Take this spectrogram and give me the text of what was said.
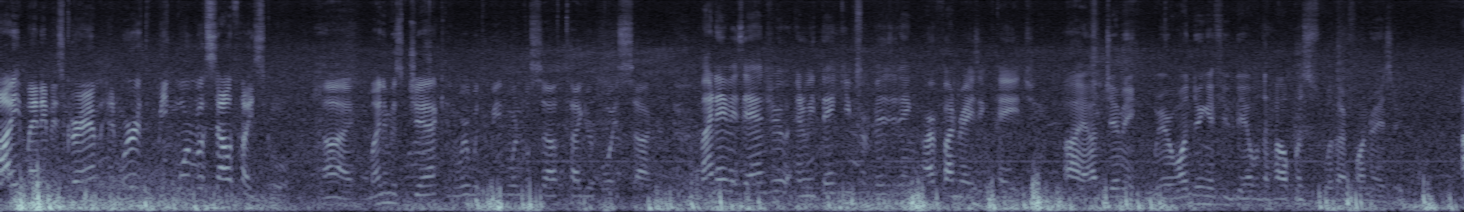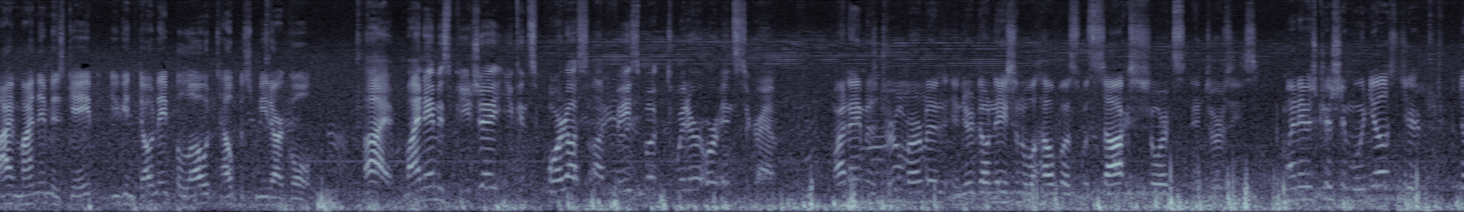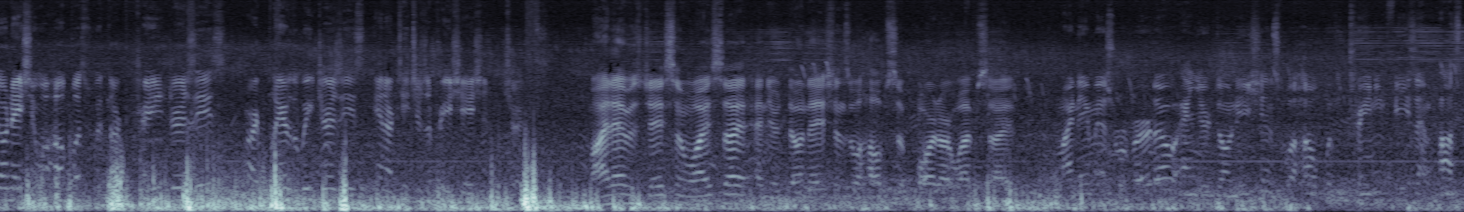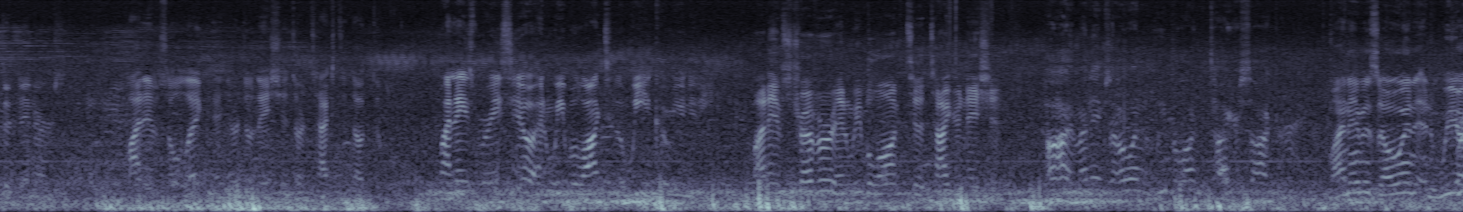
Hi, my name is Graham, and we're at Wheaton Warrenville South High School. Hi, my name is Jack, and we're with Wheaton Warrenville South Tiger Boys Soccer. My name is Andrew, and we thank you for visiting our fundraising page. Hi, I'm Jimmy. We are wondering if you'd be able to help us with our fundraiser. Hi, my name is Gabe. You can donate below to help us meet our goal. Hi, my name is PJ. You can support us on Facebook, Twitter, or Instagram. My name is Drew Merman, and your donation will help us with socks, shorts, and jerseys. My name is Christian Munoz. Your donation will help us with our training jerseys, our Player of the Week jerseys, and our Teacher's Appreciation shirts. My name is Jason Weissite, and your donations will help support our website. My name is Roberto, and your donations will help with the training fees and pasta dinners. My name is Oleg, and your donations are tax deductible. My name is Mauricio, and we belong to the Wheaton community. My name is Trevor, and we belong to Tiger Nation. Hi, my name is Owen. We belong to Tiger Soccer. My name is Owen, and we. We are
